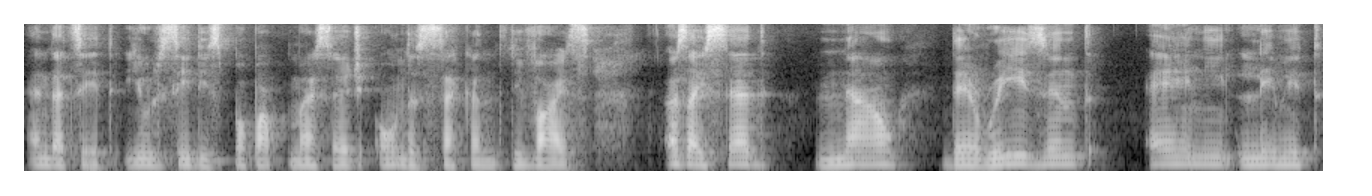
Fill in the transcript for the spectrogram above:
and that's it. You'll see this pop-up message on the second device. As i said now there isn't any limit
